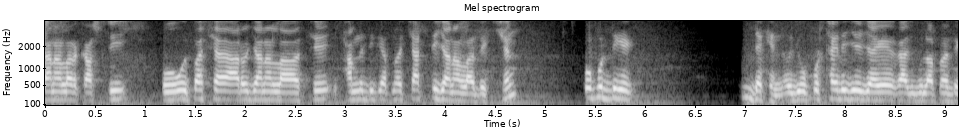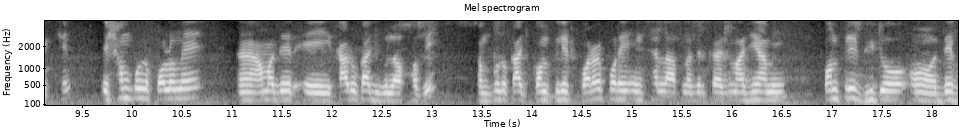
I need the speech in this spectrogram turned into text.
জানালার কাজটি, ও ওই পাশে আরও জানালা আছে। সামনের দিকে আপনার চারটি জানালা দেখছেন। ওপর দিকে দেখেন, ওই যে ওপর সাইডে যে জায়গায় কাজগুলো আপনারা দেখছেন, এই সম্পূর্ণ কলমে আমাদের এই কারু কাজগুলো হবে। সম্পূর্ণ কাজ কমপ্লিট করার পরে ইনশাল্লাহ আপনাদের কাজ মাঝে আমি কমপ্লিট ভিডিও দেব।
